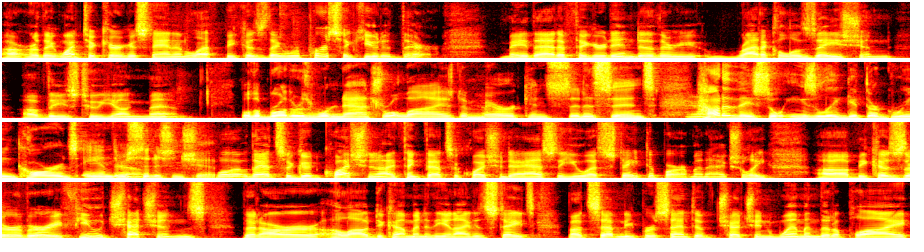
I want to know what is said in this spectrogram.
uh, or they went to Kyrgyzstan and left because they were persecuted there. May that have figured into the radicalization of these two young men? Well, the brothers were naturalized American citizens. Yeah. How did they so easily get their green cards and their yeah. citizenship? Well, that's a good question. I think that's a question to ask the U.S. State Department, actually, uh, because there are very few Chechens that are allowed to come into the United States. About 70% of Chechen women that apply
